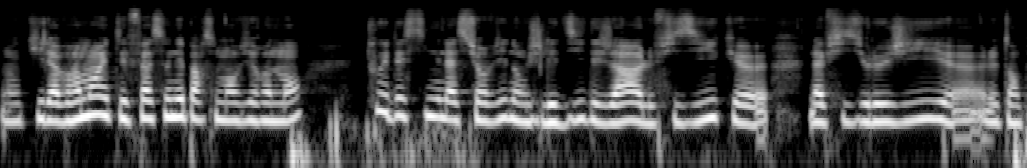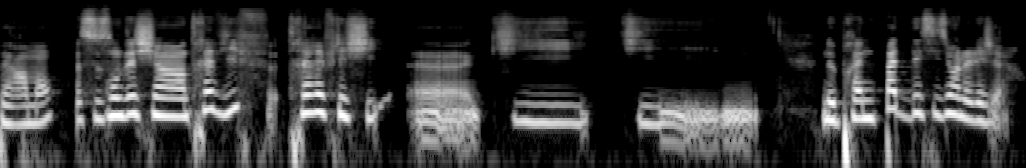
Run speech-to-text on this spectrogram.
Donc, il a vraiment été façonné par son environnement. Tout est destiné à la survie, donc je l'ai dit déjà, le physique, euh, la physiologie, euh, le tempérament. Ce sont des chiens très vifs, très réfléchis, qui qui ne prennent pas de décision à la légère.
